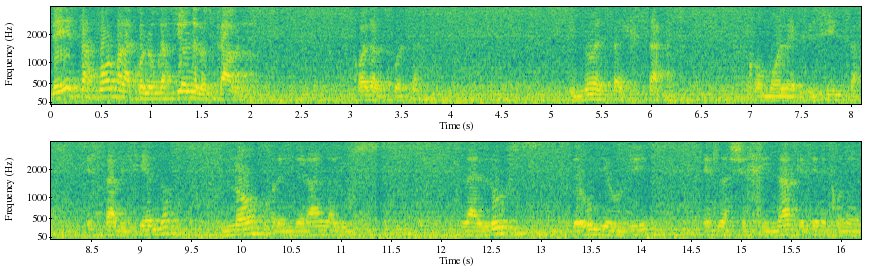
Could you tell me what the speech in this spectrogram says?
de esta forma la colocación de los cables. ¿Cuál es la respuesta? Si no está exacto como electricista está diciendo, no prenderá la luz. La luz de un Yehudí es la Shejinah que tiene con él.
